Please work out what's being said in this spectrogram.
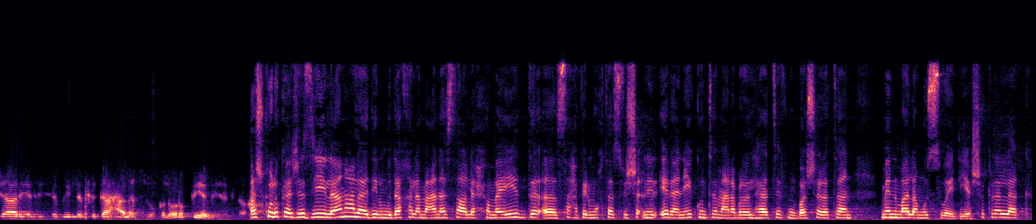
جارية في سبيل الانفتاح على السوق الأوروبية بشكل أشكرك جزيلا على هذه المداخلة معنا صالح حميد صحفي المختص في الشأن الإيراني. كنت معنا عبر الهاتف مباشرة من مالم السويدية. شكرا لك.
